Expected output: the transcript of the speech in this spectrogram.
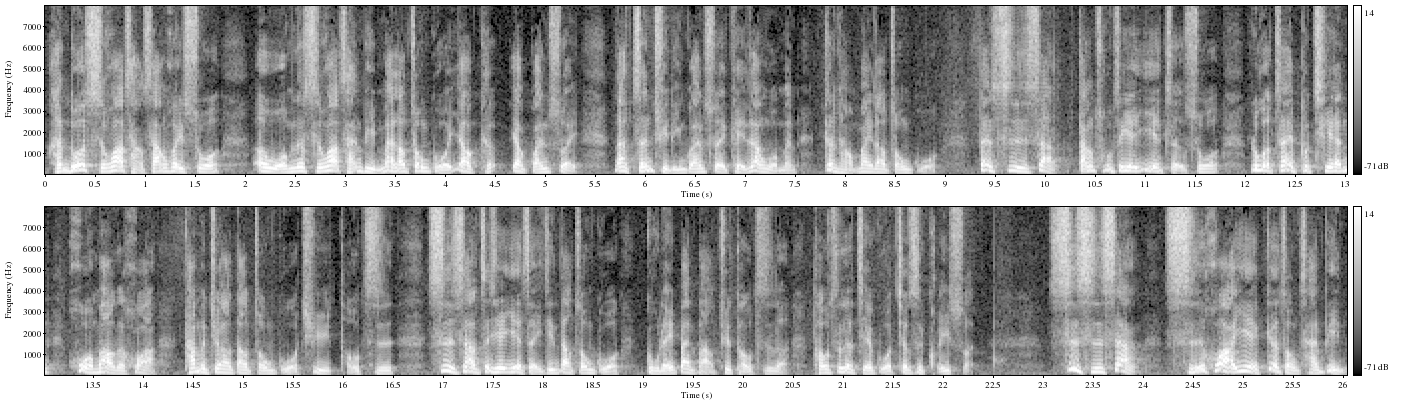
很多石化厂商会说，呃，我们的石化产品卖到中国要可要关税，那争取零关税可以让我们更好卖到中国。但事实上，当初这些业者说，如果再不签货贸的话，他们就要到中国去投资。事实上，这些业者已经到中国古雷半岛去投资了，投资的结果就是亏损。事实上，石化业各种产品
